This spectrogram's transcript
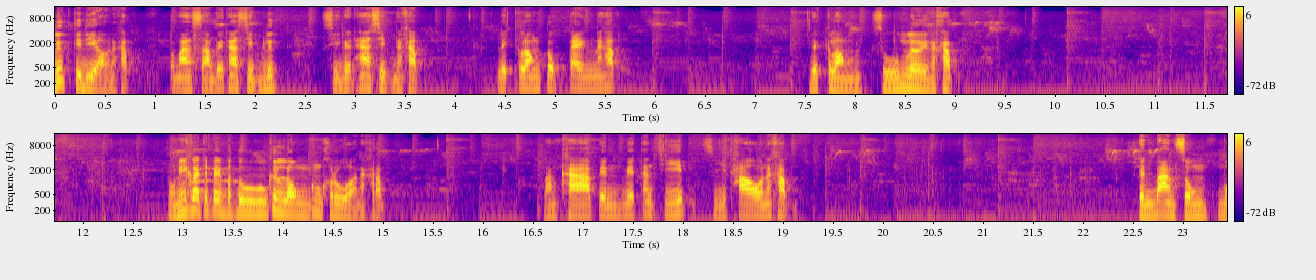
ลึกทีเดียวนะครับ ประมาณ3เมตร50 ลึก4เมตร50 นะครับ เหล็กกลองตกแต่งนะครับ เหล็กกลองสูงเลยนะครับ ตรงนี้ก็จะเป็นประตูขึ้นลงห้องครัวนะครับ หลังคาเป็นเมทัลชีตสีเทานะครับ เป็นบ้านทรงโม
